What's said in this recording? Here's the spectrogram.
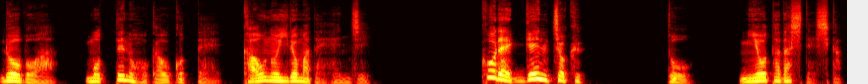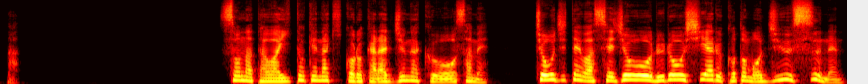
老母はもってのほか怒って顔の色まで返事。これ玄直と身を正して叱った。そなたはいとけなき頃から儒学を治め、長じては世情を流浪しやることも十数年。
